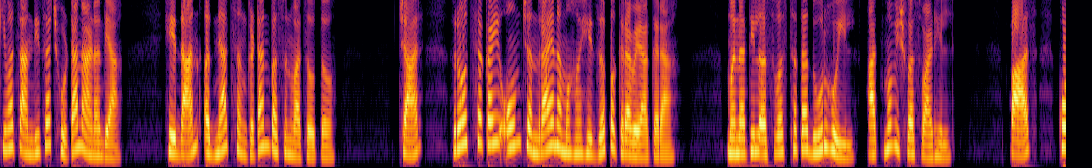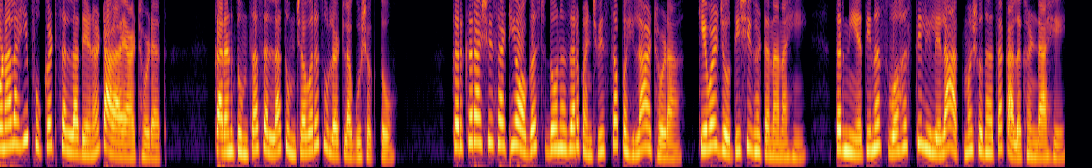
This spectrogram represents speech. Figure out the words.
किंवा चांदीचा छोटा नाणं द्या. हे दान अज्ञात संकटांपासून वाचवतं. चार रोज सकाळी ओम चंद्राय नमः हे जप अकरा वेळा करा. मनातील अस्वस्थता दूर होईल आत्मविश्वास वाढेल. पाच कोणालाही फुकट सल्ला देणं टाळा या आठवड्यात कारण तुमचा सल्ला तुमच्यावरच उलट लागू शकतो. कर्कराशीसाठी ऑगस्ट दोन हजार पंचवीसचा पहिला आठवडा केवळ ज्योतिषी घटना नाही. तर नियतीनं स्वहस्ती लिहिलेला आत्मशोधाचा कालखंड आहे.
